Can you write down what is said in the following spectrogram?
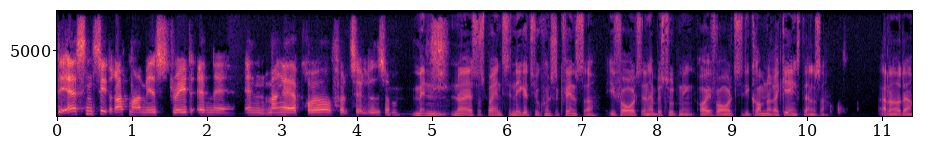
Det er sådan set ret meget mere straight, end, øh, end mange af jer prøver at få det til at lyde som. Men når jeg så spørger ind til negative konsekvenser i forhold til den her beslutning, og i forhold til de kommende regeringsdannelser, er der noget der?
